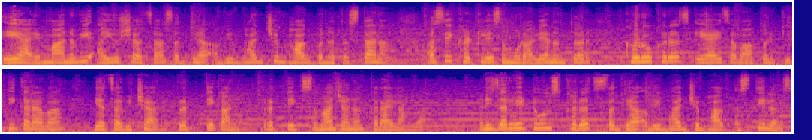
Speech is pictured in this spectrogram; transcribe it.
ए आय मानवी आयुष्याचा सध्या अविभाज्य भाग बनत असताना असे खटले समोर आल्यानंतर खरोखरच ए आयचा वापर किती करावा याचा विचार प्रत्येकानं प्रत्येक समाजानं करायला हवा. आणि जर हे टूल्स खरंच सध्या अविभाज्य भाग असतीलच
